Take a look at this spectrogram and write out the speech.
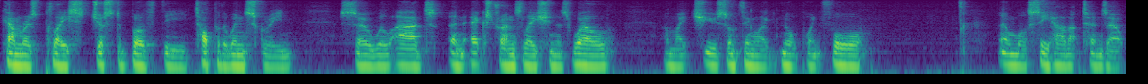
cameras placed just above the top of the windscreen. So we'll add an X translation as well. I might choose something like 0.4 and we'll see how that turns out.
